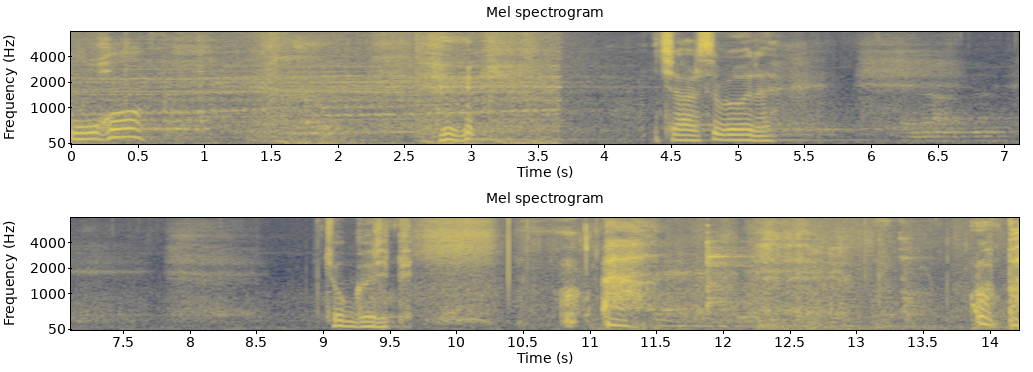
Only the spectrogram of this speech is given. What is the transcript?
Oha! İçerisi böyle. Çok garip. Ah. Hoppa.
